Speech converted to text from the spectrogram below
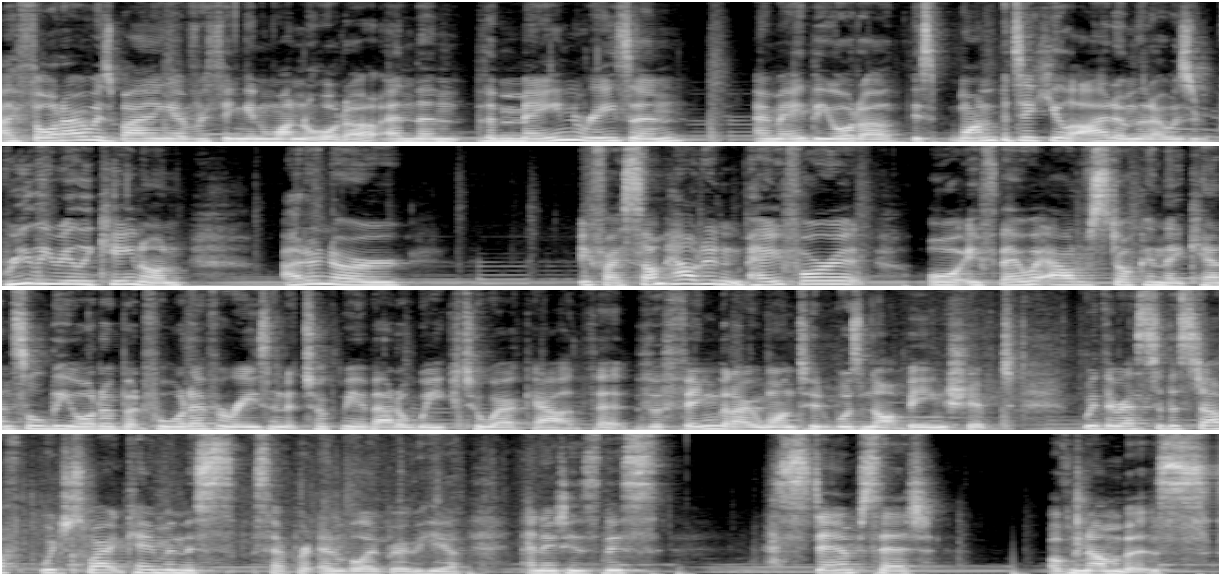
I thought I was buying everything in one order and then the main reason I made the order, this one particular item that I was really, really keen on, I don't know if I somehow didn't pay for it or if they were out of stock and they cancelled the order, but for whatever reason, it took me about a week to work out that the thing that I wanted was not being shipped with the rest of the stuff, which is why it came in this separate envelope over here. And it is this stamp set of numbers.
